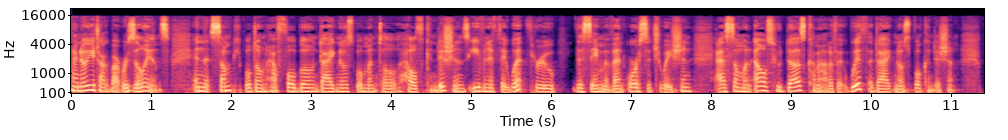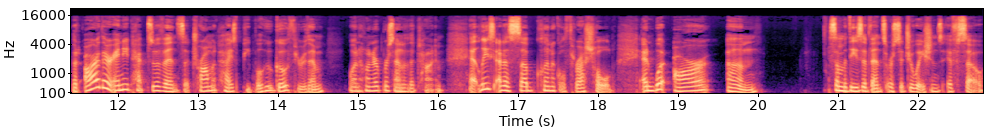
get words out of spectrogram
I know you talk about resilience and that some people don't have full blown diagnosable mental health conditions, even if they went through the same event or situation as someone else who does come out of it with a diagnosable condition. But are there any types of events that traumatize people who go through them 100% of the time, at least at a subclinical threshold? And what are um, some of these events or situations, if so?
